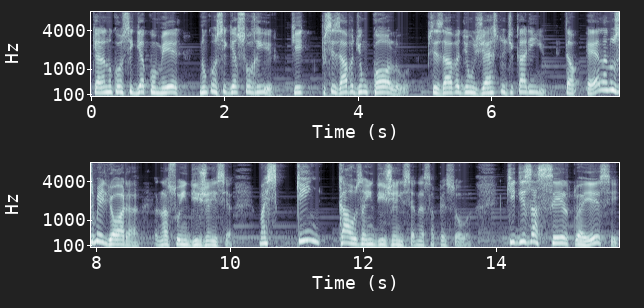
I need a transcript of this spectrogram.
que ela não conseguia comer, não conseguia sorrir, que precisava de um colo, precisava de um gesto de carinho. Então, ela nos melhora na sua indigência, mas quem causa indigência nessa pessoa? Que desacerto é esse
